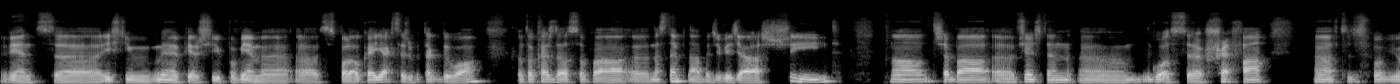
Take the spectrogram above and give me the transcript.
Więc e, jeśli my pierwsi powiemy e, w zespole, OK, ja chcę, żeby tak było, no to każda osoba e, następna będzie wiedziała, shit, no trzeba e, wziąć ten e, głos szefa w cudzysłowie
